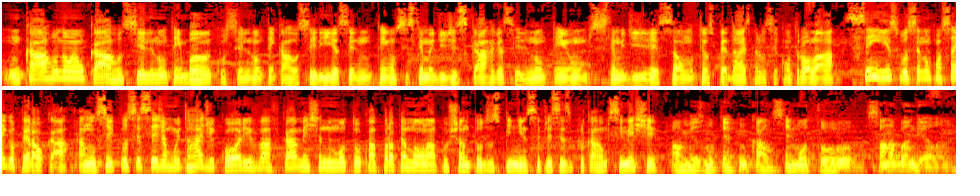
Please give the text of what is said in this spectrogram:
um carro não é um carro se ele não tem banco, se ele não tem carroceria, se ele não tem um sistema de descarga, se ele não tem um sistema de direção, não tem os pedais para você controlar. Sem isso você não consegue operar o carro, a não ser que você seja muito hardcore e vá ficar mexendo no motor com a própria mão lá, puxando todos os pininhos, você precisa pro carro se mexer. Ao mesmo tempo, um carro sem motor, só na banguela, né?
